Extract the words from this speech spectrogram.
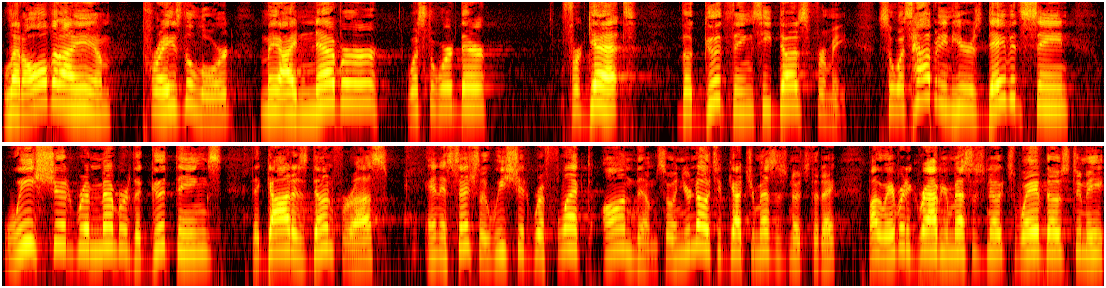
Let all that I am praise the Lord. May I never what's the word there? Forget the good things he does for me. So what's happening here is David's saying we should remember the good things that God has done for us, and essentially we should reflect on them. So in your notes, you've got your message notes today. By the way, everybody grab your message notes, wave those to me.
